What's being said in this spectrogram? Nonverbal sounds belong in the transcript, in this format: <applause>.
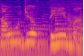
Saúde é o tema.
